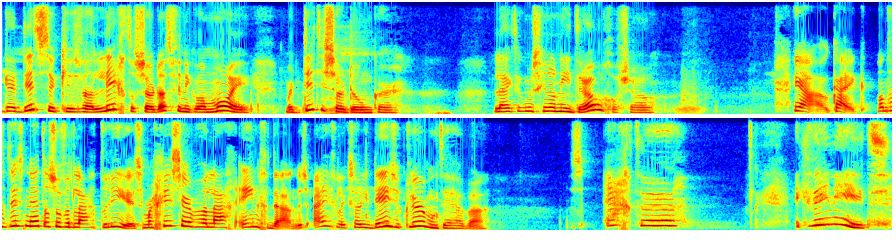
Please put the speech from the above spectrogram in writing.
Kijk, dit stukje is wel licht of zo. Dat vind ik wel mooi. Maar dit is zo donker. Lijkt ook misschien nog niet droog of zo. Ja, kijk. Want het is net alsof het laag 3 is. Maar gisteren hebben we laag 1 gedaan. Dus eigenlijk zou hij deze kleur moeten hebben. Dat is echt... Uh... Ik weet niet.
